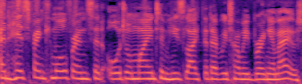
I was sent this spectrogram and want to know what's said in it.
and his friend came over and said, Oh, don't mind him. He's like that every time we bring him out.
